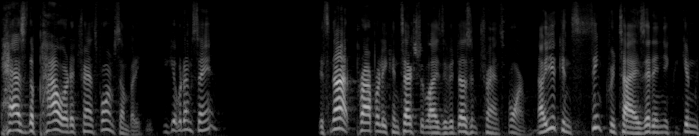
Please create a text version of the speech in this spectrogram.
has the power to transform somebody. You get what I'm saying? It's not properly contextualized if it doesn't transform. Now, you can syncretize it and you can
